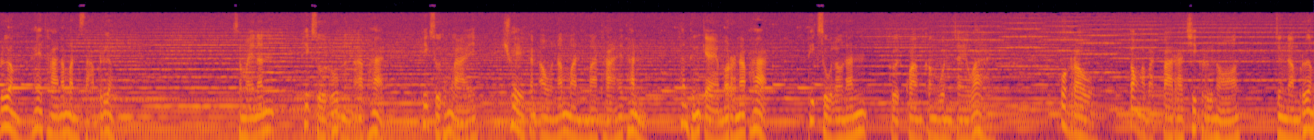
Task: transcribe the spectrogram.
เรื่องให้ทาน้ำมันสามเรื่อง สมัยนั้นภิกษุรูปหนึ่งอาพาธภิกษุทั้งหลายช่วยกันเอาน้ำมันมาทาให้ท่าน ท่านถึงแก่มรณภาพ ภิกษุเหล่านั้นเกิดความกังวลใจว่า พวกเราต้องอบัติปาราชิกหรือหนอ จึงนำเรื่อง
